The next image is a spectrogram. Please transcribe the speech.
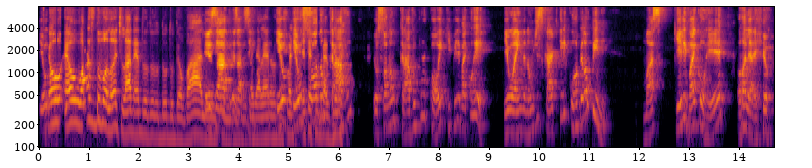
eu, é, o, é o as do volante lá, né? Do, do, do Del Valle. Exato, exato. Da galera eu eu só não cravo eu só não cravo por qual equipe ele vai correr. Eu ainda não descarto que ele corra pela Alpine. Mas que ele vai correr, olha, eu,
